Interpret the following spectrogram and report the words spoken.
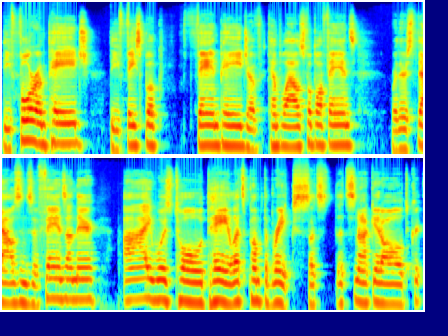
the forum page, the Facebook fan page of Temple Owls football fans, where there's thousands of fans on there. I was told, "Hey, let's pump the brakes. Let's let's not get all cre-.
